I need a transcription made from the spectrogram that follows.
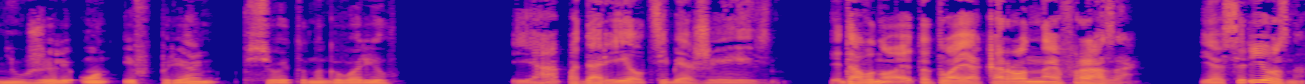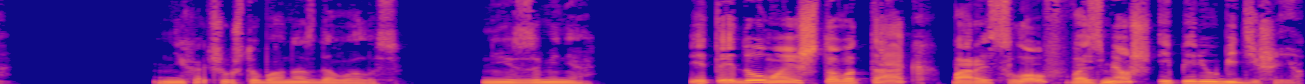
Неужели он и впрямь все это наговорил? «Я подарил тебе жизнь. И давно это твоя коронная фраза? Я серьезно». Не хочу, чтобы она сдавалась. Не из-за меня. И ты думаешь, что вот так, парой слов, возьмешь и переубедишь ее?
